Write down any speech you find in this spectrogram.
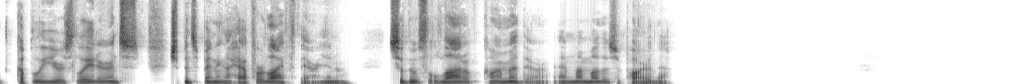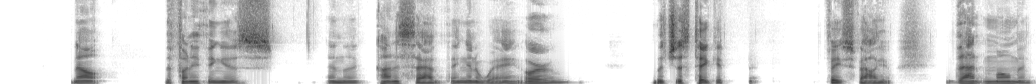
a couple of years later, and she's been spending a half her life there. You know, so there was a lot of karma there, and my mother's a part of that. Now, the funny thing is, and the kind of sad thing in a way, or let's just take it face value, that moment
